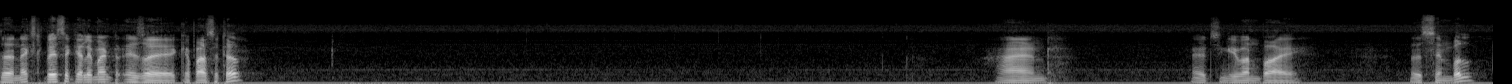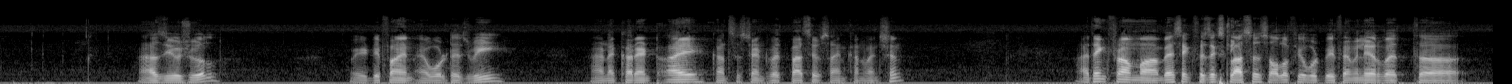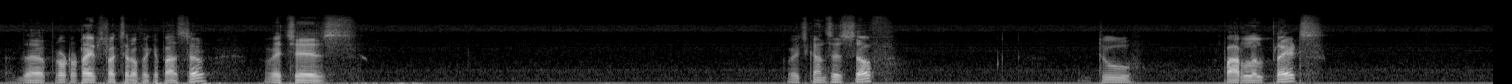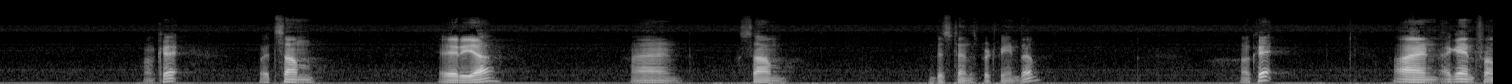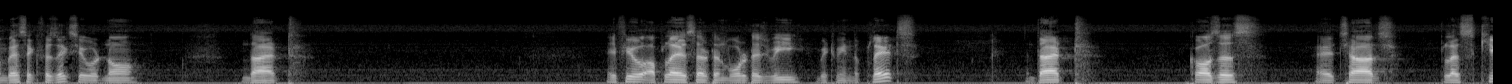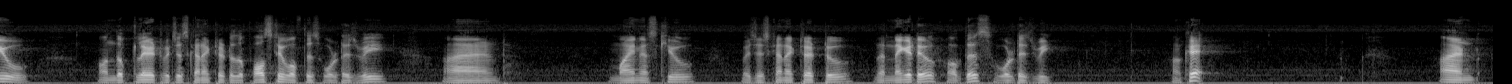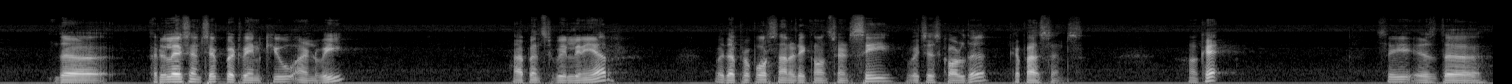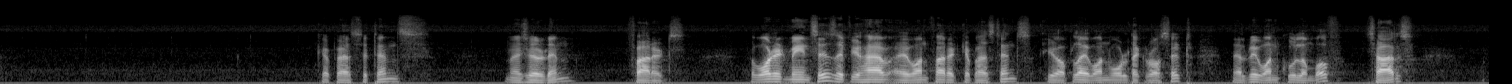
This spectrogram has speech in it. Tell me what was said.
The next basic element is a capacitor. And it's given by the symbol. As usual, we define a voltage V and a current I consistent with passive sign convention. I think from uh, basic physics classes all of you would be familiar with uh, the prototype structure of a capacitor which is which consists of two parallel plates okay with some area and some distance between them okay and again from basic physics you would know that if you apply a certain voltage V between the plates that causes a charge plus Q on the plate which is connected to the positive of this voltage V and minus Q which is connected to the negative of this voltage V. Okay and the relationship between Q and V happens to be linear with a proportionality constant C which is called the capacitance. Okay. C is the capacitance measured in farads. So what it means is if you have a 1 farad capacitance, you apply 1 volt across it, there will be 1 coulomb of charge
